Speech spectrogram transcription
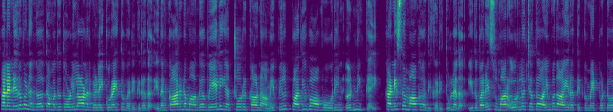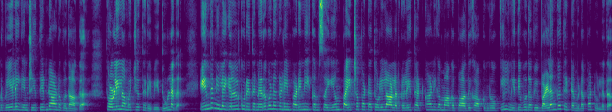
பல நிறுவனங்கள் தமது தொழிலாளர்களை குறைத்து வருகிறது. இதன் காரணமாக வேலையற்றோருக்கான அமைப்பில் பதிவாவோரின் எண்ணிக்கை கணிசமாக அதிகரித்துள்ளது. இதுவரை சுமார் ஒரு லட்சத்து ஐம்பது ஆயிரத்திற்கும் மேற்பட்டோர் வேலையின்றி திண்டாடுவதாக தொழில் அமைச்சர் தெரிவித்துள்ளது. இந்த நிலையில் குறித்த நிறுவனங்களின் பணிநீக்கம் செய்யும் பயிற்றப்பட்ட தொழிலாளர்களை தற்காலிகமாக பாதுகாக்கும் நோக்கில் நிதியுதவி வழங்க திட்டமிடப்பட்டுள்ளது.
